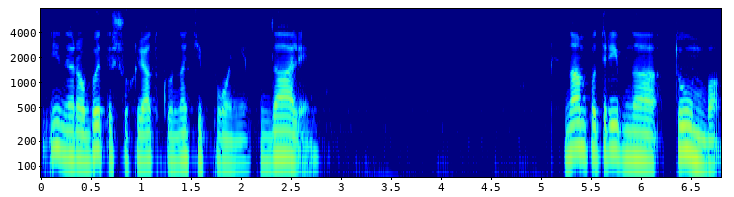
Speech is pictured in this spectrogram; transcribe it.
і не робити шухлядку на тіпоні. Далі. Нам потрібна тумба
